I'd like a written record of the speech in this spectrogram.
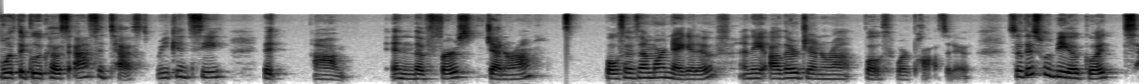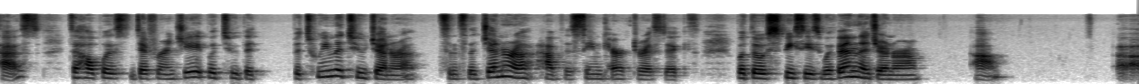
with the glucose acid test, we can see that um, in the first genera, both of them were negative and the other genera both were positive. So this would be a good test to help us differentiate between the, between the two genera since the genera have the same characteristics, but those species within the genera um, uh,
